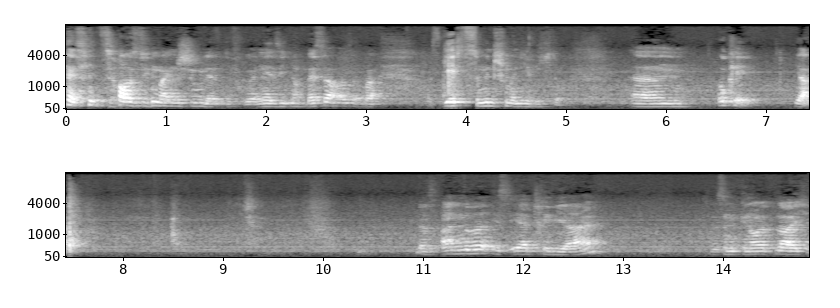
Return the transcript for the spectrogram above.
Das sieht so aus wie meine Schulhefte früher. Ne, sieht noch besser aus, aber es geht zumindest schon mal in die Richtung. Ähm, okay, ja. Das andere ist eher trivial. Das ist genau das gleiche.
